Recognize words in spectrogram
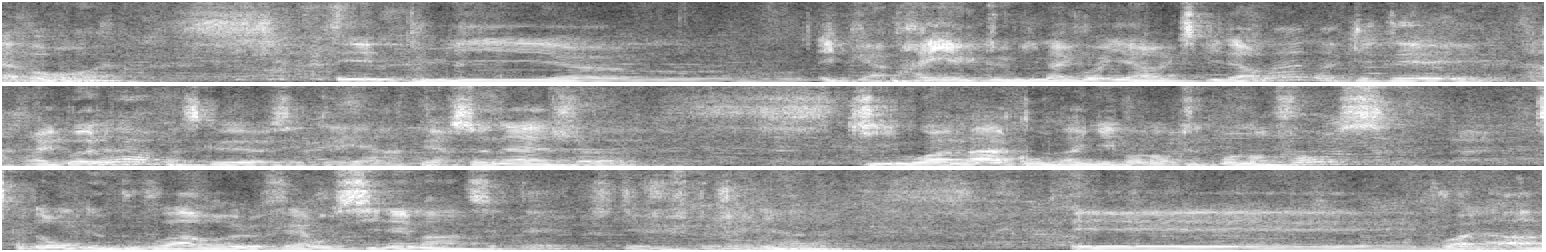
avant, ouais. Et puis, euh, et puis après, il y a eu Tommy Maguire avec Spider-Man, qui était un vrai bonheur, parce que c'était un personnage euh, qui, moi, m'a accompagné pendant toute mon enfance. Donc de pouvoir le faire au cinéma, c'était juste génial. Et voilà,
